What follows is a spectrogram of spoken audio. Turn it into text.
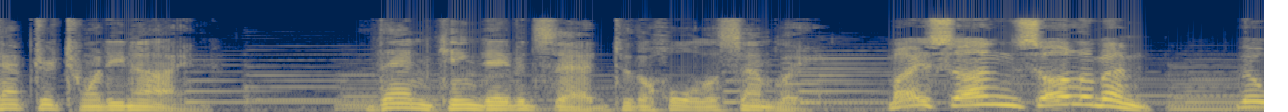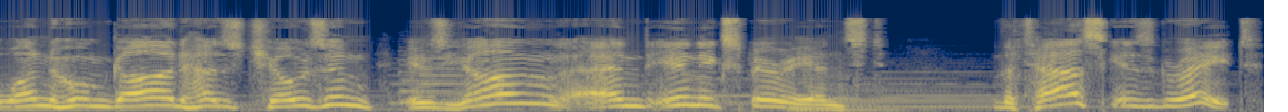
Chapter 29 Then King David said to the whole assembly, My son Solomon, the one whom God has chosen, is young and inexperienced. The task is great,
